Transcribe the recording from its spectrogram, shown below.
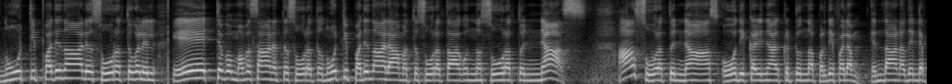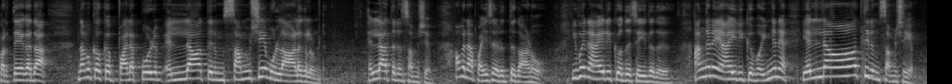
നൂറ്റി പതിനാല് സൂറത്തുകളിൽ ഏറ്റവും അവസാനത്തെ സൂറത്ത് നൂറ്റി പതിനാലാമത്തെ സൂറത്താകുന്ന സൂറത്തുന്നാസ്. ആ സൂറത്തുന്നാസ് ഓതിക്കഴിഞ്ഞാൽ കിട്ടുന്ന പ്രതിഫലം എന്താണ് അതിന്റെ പ്രത്യേകത? നമുക്കൊക്കെ പലപ്പോഴും എല്ലാത്തിനും സംശയമുള്ള ആളുകളുണ്ട്. എല്ലാത്തിനും സംശയം. അവൻ ആ പൈസ എടുത്ത് കാണുമോ ഇവനായിരിക്കും അത് ചെയ്തത്. അങ്ങനെ ആയിരിക്കുമോ ഇങ്ങനെ എല്ലാത്തിനും സംശയം.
